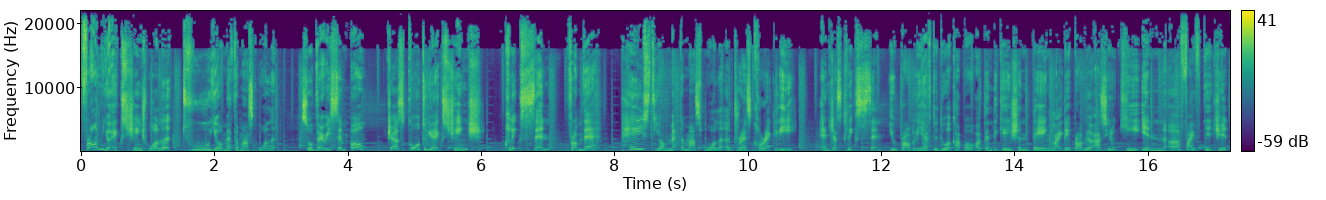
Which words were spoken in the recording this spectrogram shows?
from your exchange wallet to your MetaMask wallet. So, very simple just go to your exchange, click send. From there, paste your MetaMask wallet address correctly and just click send. You probably have to do a couple authentication thing, like they probably ask you to key in a five digit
